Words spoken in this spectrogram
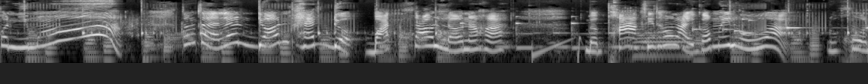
ปันนี้มาก ตั้งแต่เล่นย้อนแพทเดอะบัตตอนแล้วนะคะ แบบภาคที่เท่าไหร่ก็ไม่รู้อะ ทุกคน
